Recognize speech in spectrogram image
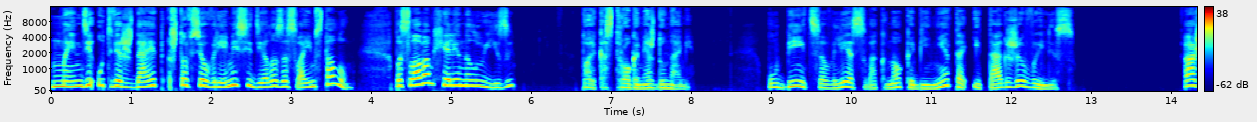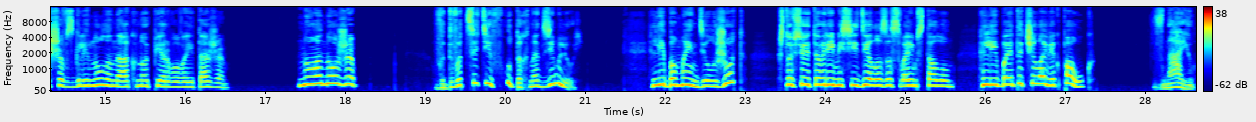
Мэнди утверждает, что все время сидела за своим столом. По словам Хелены Луизы, только строго между нами. Убийца влез в окно кабинета и также вылез. Аша взглянула на окно первого этажа. Но оно же в двадцати футах над землей. Либо Мэнди лжет, что все это время сидела за своим столом, либо это Человек-паук. Знаю.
